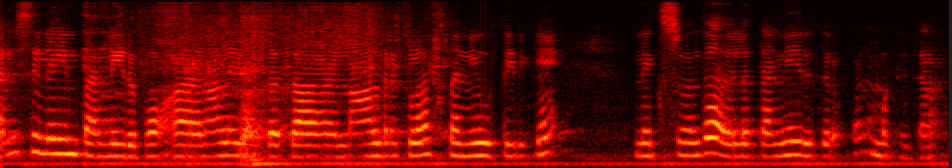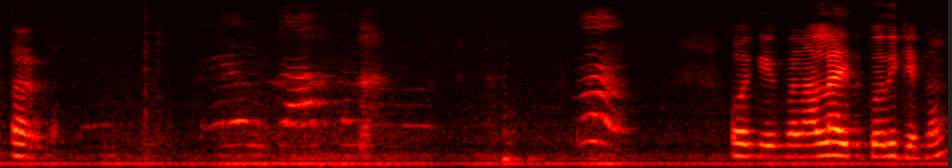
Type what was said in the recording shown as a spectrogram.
அரிசிலையும் தண்ணி இருக்கும். அதனால் இந்த த நாலரை கிளாஸ் தண்ணி ஊற்றிருக்கேன் நெக்ஸ்ட் வந்து அதில் தண்ணி இருக்கிறப்ப நமக்கு கரெக்டாக இருக்கும். ஓகே இப்போ நல்லா இது கொதிக்கணும்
